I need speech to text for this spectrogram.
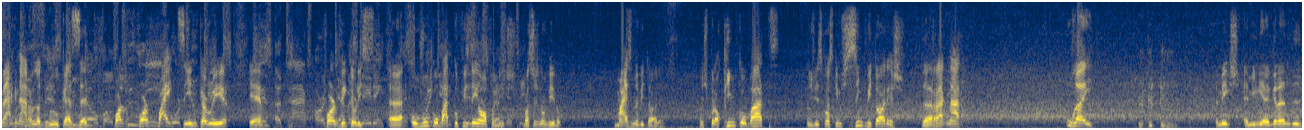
Ragnar Lodbrok has had four, four fights in career. Yeah, four victories. Uh, houve um combate que eu fiz em off, amigos. Vocês não viram. Mais uma vitória. Vamos para o quinto combate. Vamos ver se conseguimos 5 vitórias da Ragnar. O rei. Amigos, a minha grande...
